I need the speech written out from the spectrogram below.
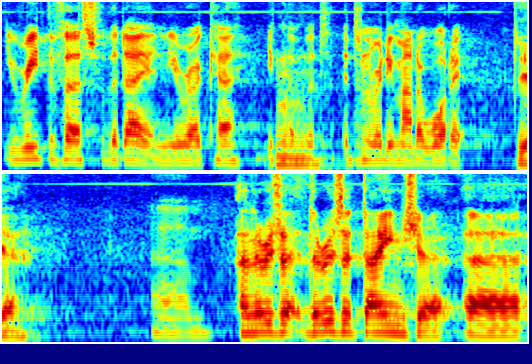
you read the verse for the day, and you're okay, you're covered. It doesn't really matter what it. Yeah. Um, And there is a, there is a danger. Uh,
